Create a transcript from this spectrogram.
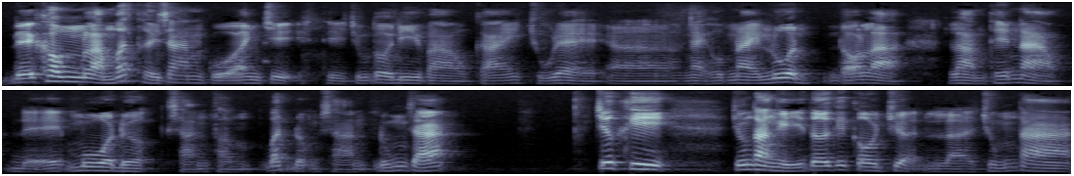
để không làm mất thời gian của anh chị thì chúng tôi đi vào cái chủ đề à, ngày hôm nay luôn đó là làm thế nào để mua được sản phẩm bất động sản đúng giá. Trước khi chúng ta nghĩ tới cái câu chuyện là chúng ta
